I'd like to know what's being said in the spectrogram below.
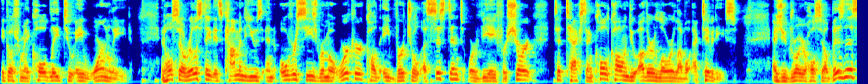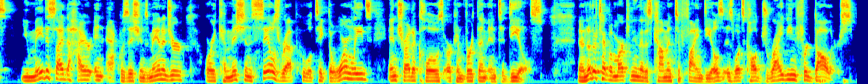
it goes from a cold lead to a warm lead. In wholesale real estate, it's common to use an overseas remote worker called a virtual assistant or VA for short to text and cold call and do other lower level activities. As you grow your wholesale business, you may decide to hire an acquisitions manager or a commission sales rep who will take the warm leads and try to close or convert them into deals. Now, another type of marketing that is common to find deals is what's called driving for dollars.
